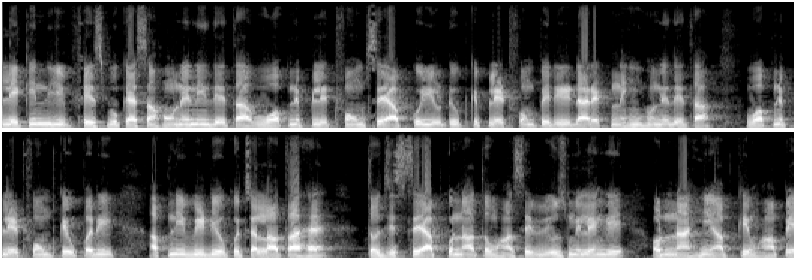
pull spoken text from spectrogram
लेकिन फेसबुक ऐसा होने नहीं देता, वो अपने प्लेटफॉर्म से आपको यूट्यूब के प्लेटफॉर्म पर रीडायरेक्ट नहीं होने देता, वो अपने प्लेटफॉर्म के ऊपर ही अपनी वीडियो को चलाता है। तो जिससे आपको ना तो वहाँ से व्यूज़ मिलेंगे और ना ही आपके वहाँ पे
